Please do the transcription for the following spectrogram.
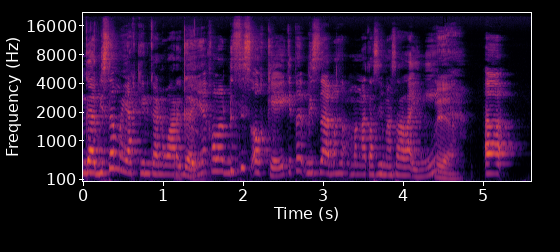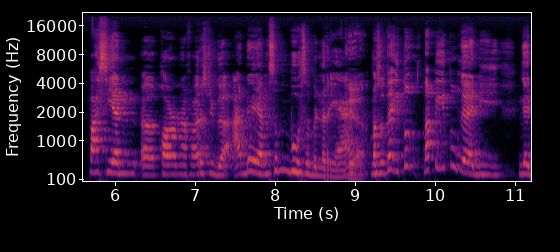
nggak bisa meyakinkan warganya kalau this is okay, kita bisa mengatasi masalah ini. Yeah. Iya. Uh, pasien uh, coronavirus juga ada yang sembuh sebenarnya. Yeah. Maksudnya itu tapi itu nggak di nggak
